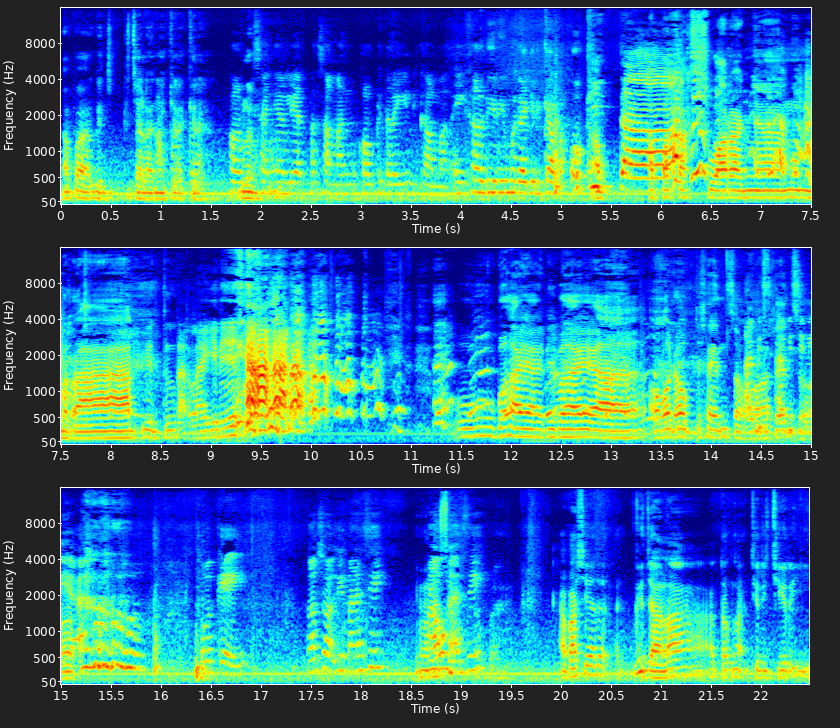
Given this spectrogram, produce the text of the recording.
apa gej- gejalanya kira-kira? Kalau belum misalnya lihat pasanganmu kalau kita lagi di kamar, eh kalau dirimu lagi di kamar, oh kita. apakah suaranya memberat gitu Ntar lagi nih uh bahaya nih bahaya out of the sensor Abis abis sensor. ini ya. Oke. Langsung gimana sih? Tahu sih? nggak sih? apa sih ada gejala atau enggak ciri-ciri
